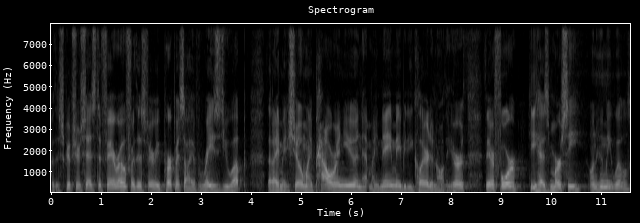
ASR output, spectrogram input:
For the scripture says to Pharaoh, For this very purpose I have raised you up, that I may show my power in you, and that my name may be declared in all the earth. Therefore, he has mercy on whom he wills,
